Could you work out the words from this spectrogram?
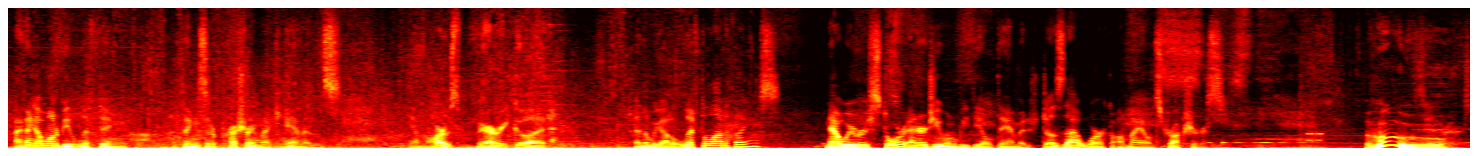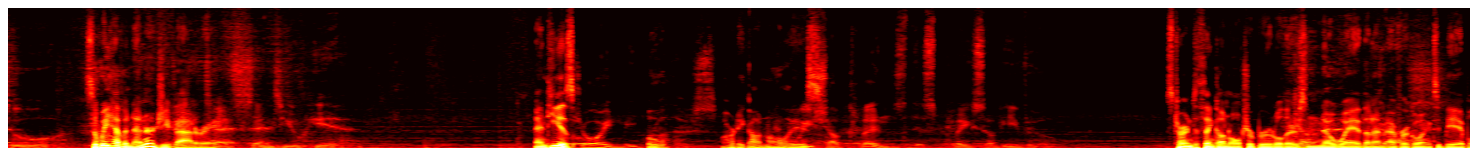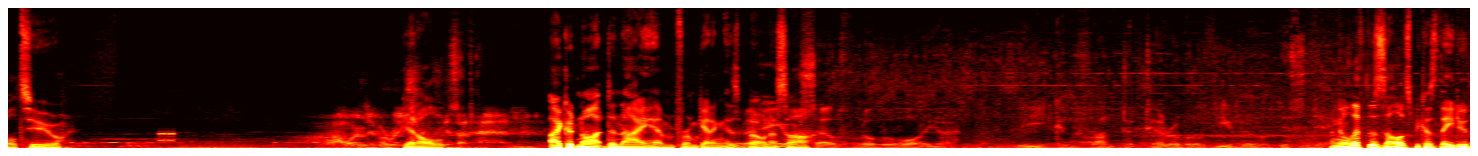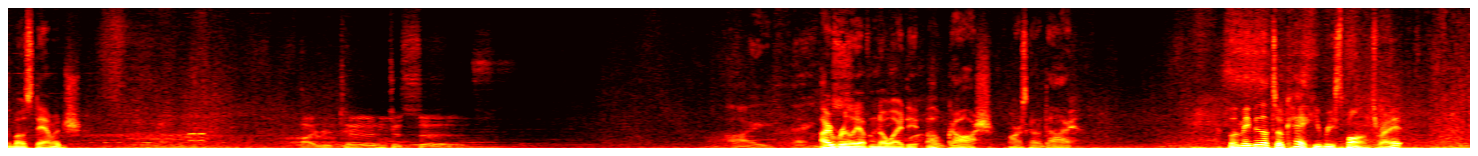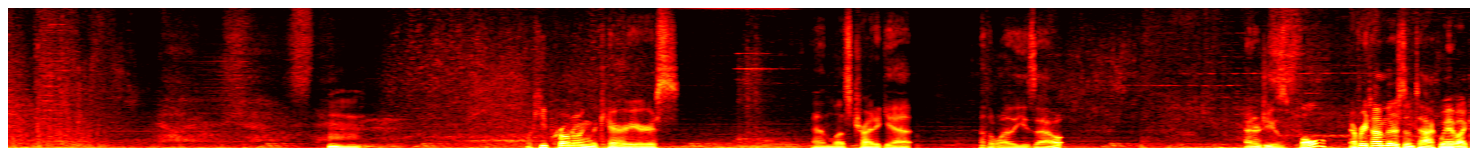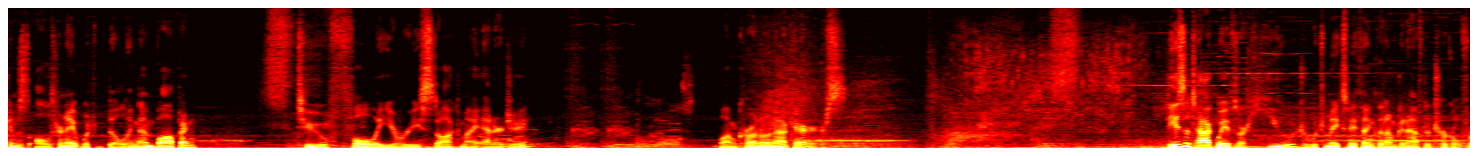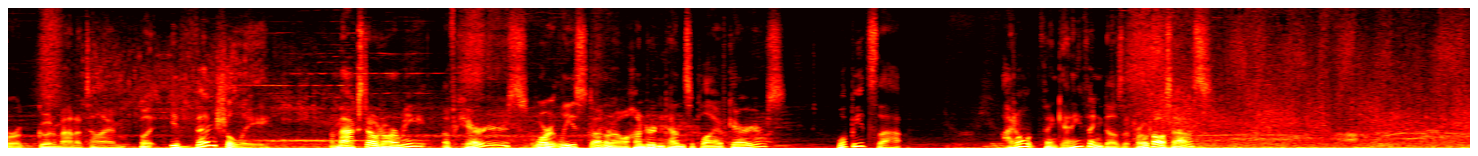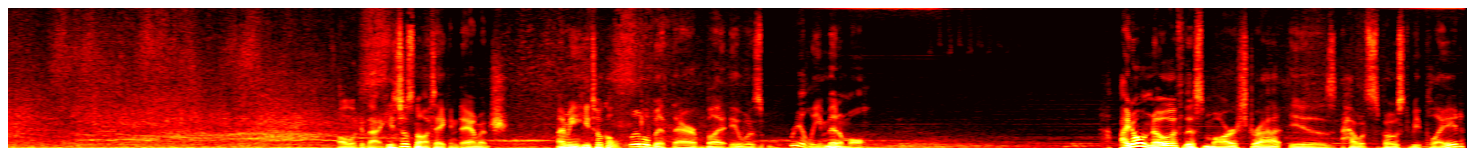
I think I want to be lifting things that are pressuring my cannons. Yeah, Maar's very good. And then we got to lift a lot of things. Now we restore energy when we deal damage. Does that work on my own structures? Ooh. So we have an energy battery. Sends you here. And he has me, brothers. already gotten all these. shall cleanse this place of evil. Starting to think on Ultra Brutal, there's no way that I'm ever going to be able to get all... I could not deny him from getting his bonus, huh? I'm going to lift the Zealots because they do the most damage. I return to serve. I I really have no idea. Oh gosh, Maar's gonna die. But maybe that's okay. He respawns, right? Hmm. We'll keep chronoing the carriers. And let's try to get another one of these out. Energy is full. Every time there's an attack wave, I can just alternate which building I'm bopping to fully restock my energy while I'm chronoing out carriers. These attack waves are huge, which makes me think that I'm going to have to turtle for a good amount of time. But eventually, a maxed out army of carriers, or at least, I don't know, 110 supply of carriers? What beats that? I don't think anything does that Protoss has. Oh, look at that. He's just not taking damage. I mean, he took a little bit there, but it was really minimal. I don't know if this Maar strat is how it's supposed to be played,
